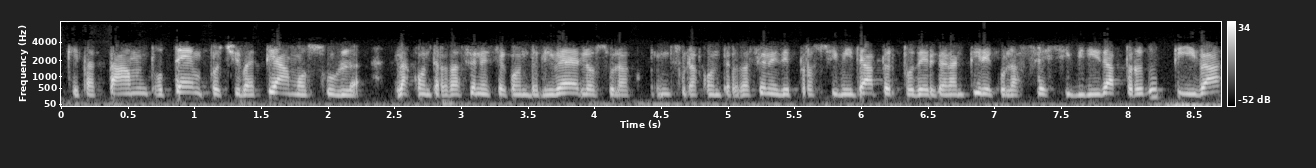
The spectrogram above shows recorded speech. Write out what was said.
che da tanto tempo ci battiamo sulla contrattazione secondo livello, sulla, sulla contrattazione di prossimità per poter garantire quella flessibilità produttiva,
